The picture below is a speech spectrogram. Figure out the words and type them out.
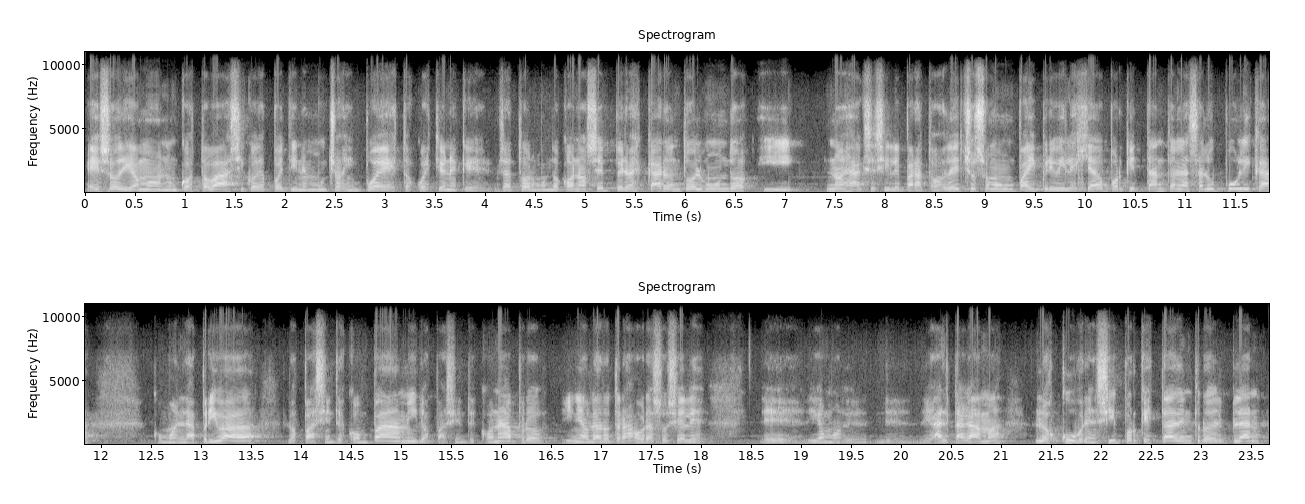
Eso, digamos, en un costo básico. Después tienen muchos impuestos, cuestiones que ya todo el mundo conoce, pero es caro en todo el mundo y no es accesible para todos. De hecho, somos un país privilegiado porque tanto en la salud pública como en la privada, los pacientes con PAMI, los pacientes con APRO, y ni hablar otras obras sociales, eh, digamos, de, de, alta gama, los cubren, ¿sí? Porque está dentro del plan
